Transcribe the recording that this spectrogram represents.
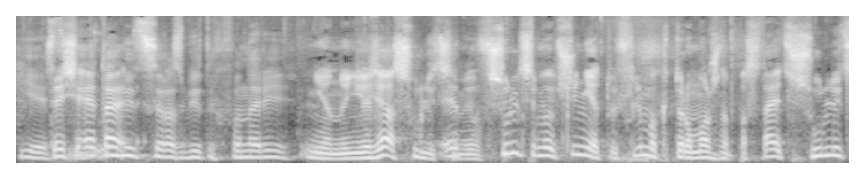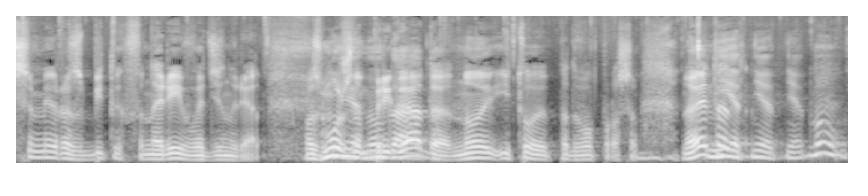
есть. То есть И это- улицы разбитых фонарей. Не, ну нельзя с улицами. С улицами вообще нету фильма, который можно поставить с улицами разбитых фонарей в один ряд. Возможно, Не, ну да. бригада, но и то под вопросом. Но это Нет, нет, нет. Ну,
